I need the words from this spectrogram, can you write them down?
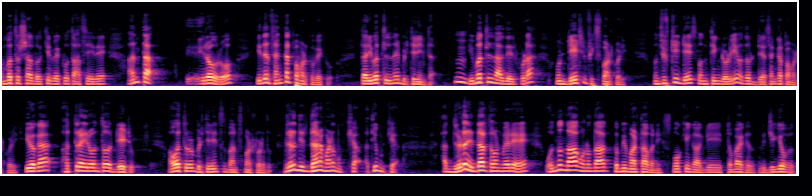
ಎಂಬತ್ತು ವರ್ಷ ಆದ ಬದುಕಿರಬೇಕು ಅಂತ ಆಸೆ ಇದೆ ಅಂತ ಇರೋರು ಇದನ್ನು ಸಂಕಲ್ಪ ಮಾಡ್ಕೋಬೇಕು. ನಾನು ಇವತ್ತಿಂದ ಬಿಡ್ತೀನಿ ಅಂತ. ಇವತ್ತಿಂದ ಆಗದೆ ಇದ್ರು ಕೂಡ ಒಂದು ಡೇಟ್ ಫಿಕ್ಸ್ ಮಾಡ್ಕೊಳ್ಳಿ ಒಂದು ಫಿಫ್ಟಿ ಡೇಸ್ ಒಂದು ತಿಂಗಳೊಳಗೆ ಒಂದು ಡೇ ಸಂಕಲ್ಪ ಮಾಡ್ಕೊಳ್ಳಿ ಇವಾಗ ಹತ್ತಿರ ಇರೋವಂಥ ಡೇಟು ಅವತ್ತರೊಳಗೆ ಬಿಡ್ತೀನಿ ಅಂತ ಮನಸ್ಸು ಮಾಡ್ಕೊಡೋದು. ಇದರ ನಿರ್ಧಾರ ಮಾಡೋದು ಮುಖ್ಯ ಅತಿ ಮುಖ್ಯ. ಆ ದೃಢ ನಿರ್ಧಾರ ತೊಗೊಂಡ್ಮೇಲೆ ಒಂದೊಂದಾಗಿ ಒಂದೊಂದಾಗಿ ಕಮ್ಮಿ ಮಾಡ್ತಾ ಬನ್ನಿ. ಸ್ಮೋಕಿಂಗ್ ಆಗಲಿ, ತಂಬಾಕು ಜಿಗಿಯೋ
